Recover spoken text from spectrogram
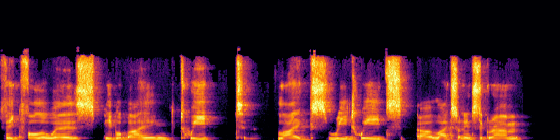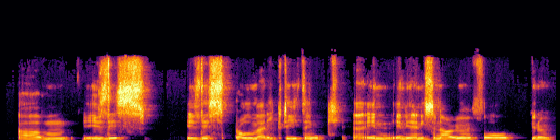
fake followers, people buying tweet likes, retweets, uh, likes on Instagram. Um, is this is this problematic? Do you think uh, in in any scenario for you know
